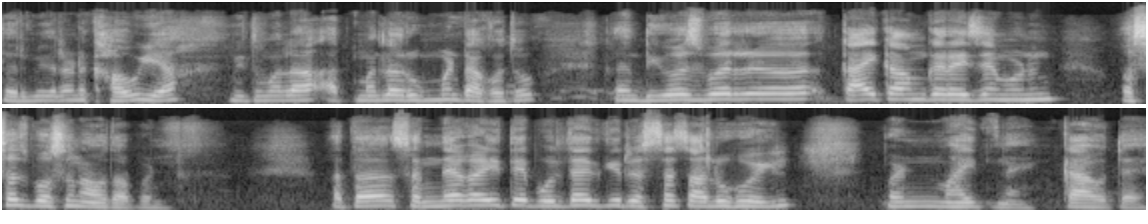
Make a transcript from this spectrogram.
तर मित्रांनो खाऊया. मी तुम्हाला आतमधला रूम पण दाखवतो. कारण दिवसभर काय काम करायचं आहे म्हणून असंच बसून आहोत आपण. आता संध्याकाळी ते बोलत आहेत की रस्ता चालू होईल पण माहीत नाही काय होतं आहे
